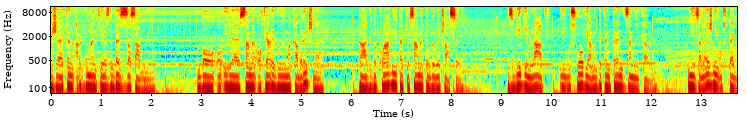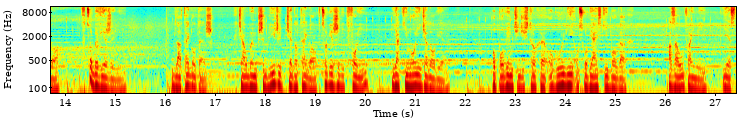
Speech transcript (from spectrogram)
że ten argument jest bezzasadny, bo o ile same ofiary były makabryczne, tak dokładnie takie same to były czasy. Z biegiem lat i u Słowian by ten trend zanikał, niezależnie od tego, w co by wierzyli. Dlatego też chciałbym przybliżyć Cię do tego, w co wierzyli Twoi, jak i moi dziadowie. Opowiem Ci dziś trochę ogólniej o słowiańskich bogach, a zaufaj mi, jest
